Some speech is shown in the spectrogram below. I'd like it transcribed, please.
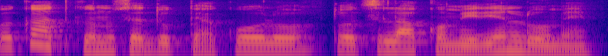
Păcat că nu se duc pe acolo toți lacomii din lume.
